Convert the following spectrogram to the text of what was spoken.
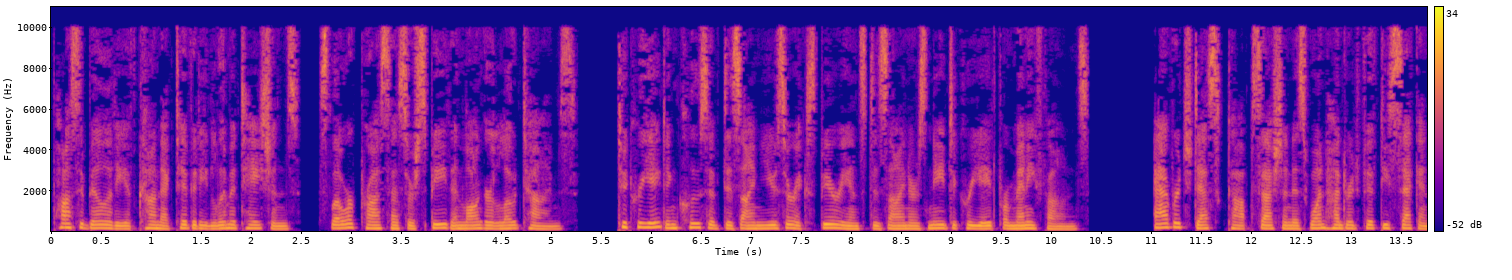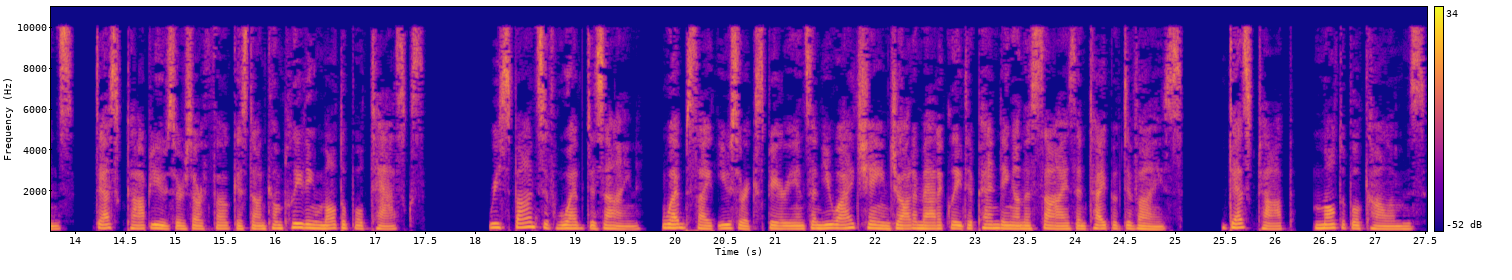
Possibility of connectivity limitations, slower processor speed, and longer load times. To create inclusive design, user experience designers need to create for many phones. Average desktop session is 150 seconds. Desktop users are focused on completing multiple tasks. Responsive web design, website user experience and UI change automatically depending on the size and type of device. Desktop, multiple columns.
